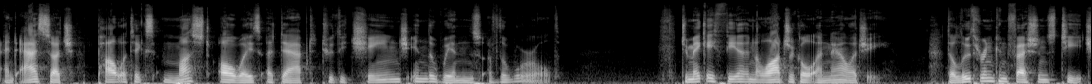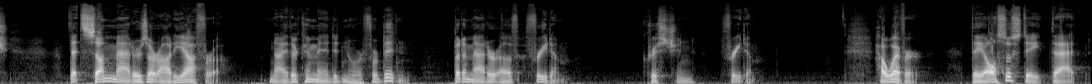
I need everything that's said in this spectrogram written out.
and as such, politics must always adapt to the change in the winds of the world. To make a theological analogy, the Lutheran confessions teach that some matters are adiaphora, neither commanded nor forbidden, but a matter of freedom, Christian freedom. However, they also state that,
